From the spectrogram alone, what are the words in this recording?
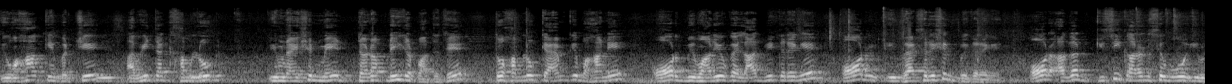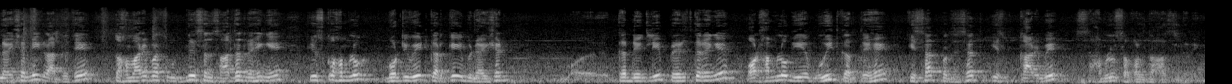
कि वहाँ के बच्चे अभी तक हम लोग इम्यूनाइजेशन में टर्नअप नहीं कर पाते थे तो हम लोग कैंप के बहाने और बीमारियों का इलाज भी करेंगे और वैक्सीनेशन भी करेंगे। और अगर किसी कारण से वो इम्यूनाइजेशन नहीं कराते थे तो हमारे पास उतने संसाधन रहेंगे कि उसको हम लोग मोटिवेट करके इम्यूनाइजेशन करने के लिए प्रेरित करेंगे और हम लोग ये उम्मीद करते हैं कि शत प्रतिशत इस कार्य में हम लोग सफलता हासिल करेंगे।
